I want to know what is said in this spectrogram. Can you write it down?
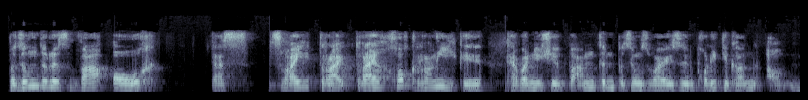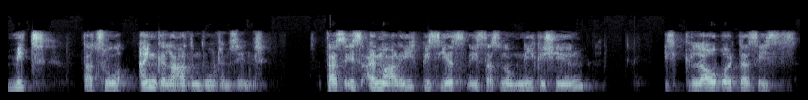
Besonderes war auch, dass zwei, drei, drei hochrangige taiwanische Beamten bzw. Politikern auch mit dazu eingeladen worden sind. Das ist einmalig, bis jetzt ist das noch nie geschehen. Ich glaube, das ist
